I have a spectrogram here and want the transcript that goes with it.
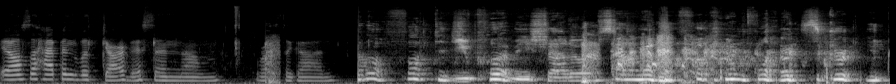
It also happened with Jarvis and um, Rose the God. How the fuck did you put me, Shadow? I'm standing on the fucking black screen.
